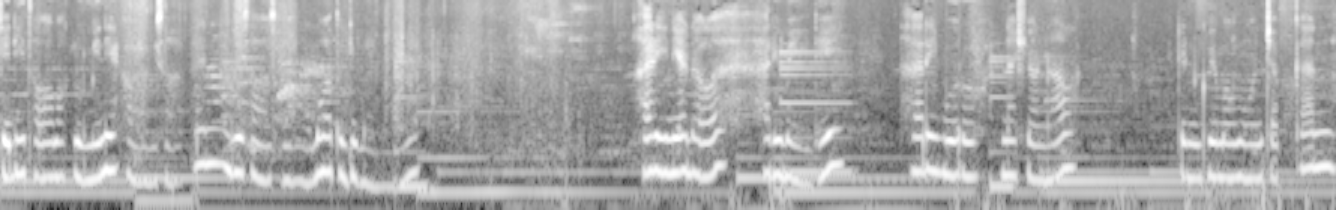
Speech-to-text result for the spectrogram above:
Jadi tolong maklumin ya kalau misalkan gue salah-salah ngomong atau gimana. Hari ini adalah hari May Day hari buruh nasional. Dan gue mau mengucapkan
